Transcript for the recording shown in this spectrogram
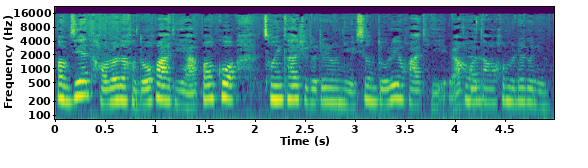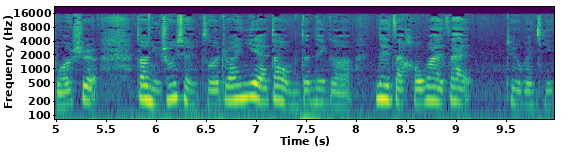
那我们今天讨论的很多话题啊，包括从一开始的这种女性独立话题，然后到后面这个女博士，到女生选择专业，到我们的那个内在和外在。这个问题，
